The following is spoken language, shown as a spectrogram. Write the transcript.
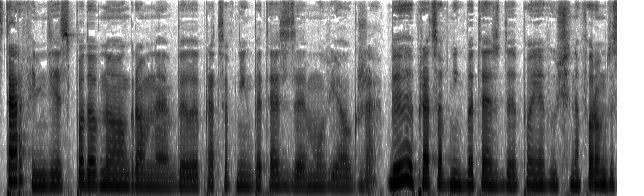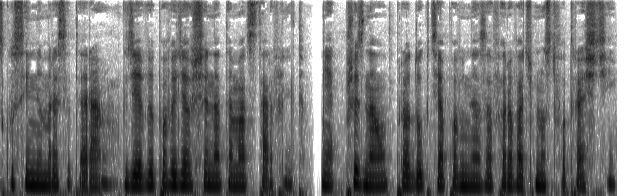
Starfield jest podobno ogromny. Były pracownik Bethesdy mówi o grze. Były pracownik Bethesdy pojawił się na forum dyskusyjnym Resetera, gdzie wypowiedział się na temat Starfield. Jak przyznał, produkcja powinna zaoferować mnóstwo treści.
